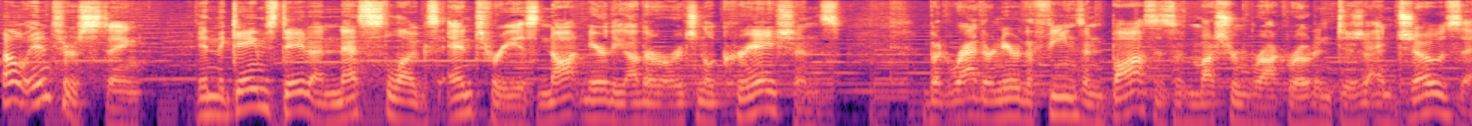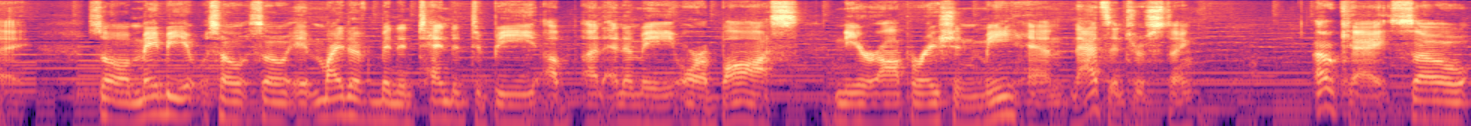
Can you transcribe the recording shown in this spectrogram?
oh, interesting. In the game's data, Neslug's entry is not near the other original creations, but rather near the fiends and bosses of Mushroom Rock Road and, and Djose. So maybe it so so it might have been intended to be a, an enemy or a boss near Operation Mi'ihen. That's interesting. Okay, so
